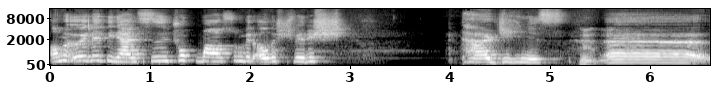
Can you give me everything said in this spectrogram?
Ama öyle değil yani sizin çok masum bir alışveriş tercihiniz, ee,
